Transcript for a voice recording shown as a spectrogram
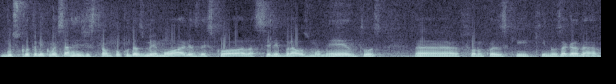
buscou também começar a registrar um pouco das memórias da escola, celebrar os momentos, uh, foram coisas que, que nos agradaram.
